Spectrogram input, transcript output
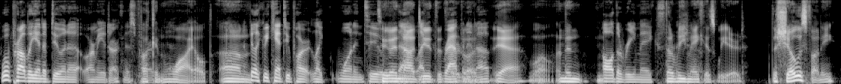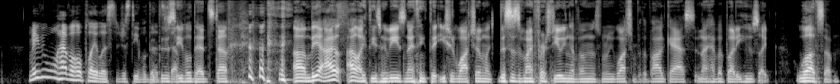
We'll probably end up doing a Army of Darkness part. fucking wild. Um, I feel like we can't do part like one and two, to and without, not like, do the third wrapping one. it up. Yeah, well, and then All the remakes. the remake is weird. The show is funny. Maybe we'll have a whole playlist of just Evil Dead There's stuff. Evil Dead stuff. um, but yeah, I, I like these movies, and I think that you should watch them. Like this is my first viewing of them is when we watch them for the podcast, and I have a buddy who's like loves them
